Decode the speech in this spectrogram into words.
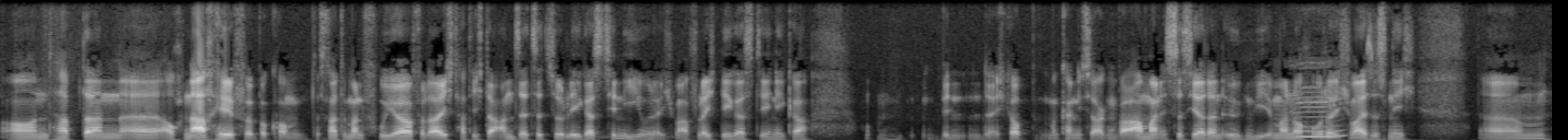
und habe dann äh, auch Nachhilfe bekommen. Das nannte man früher, vielleicht hatte ich da Ansätze zur Legasthenie oder ich war vielleicht Legastheniker. Bin, ich glaube, man kann nicht sagen war, man ist es ja dann irgendwie immer noch mhm. oder ich weiß es nicht. Ähm,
